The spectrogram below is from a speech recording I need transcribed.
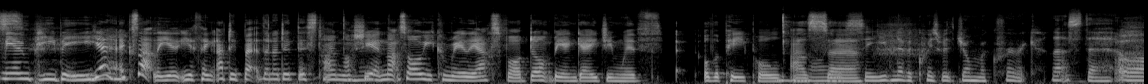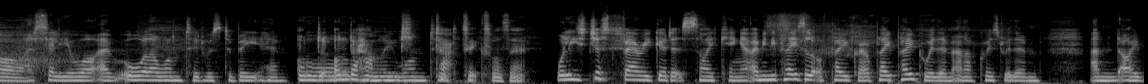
that's my own PB. yeah, exactly. You, you think I did better than I did this time last year, and that's all you can really ask for. Don't be engaging with other people as Oh, you uh, see, you've never quizzed with John McCririck. That's the. Oh, I tell you what, I, all I wanted was to beat him. under, All underhand tactics, was it? Well, he's just very good at psyching out. I mean, he plays a lot of poker. I've played poker with him and I've quizzed with him, and I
